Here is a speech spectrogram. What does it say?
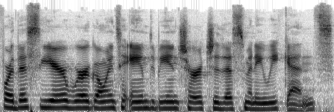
for this year, we're going to aim to be in church this many weekends.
